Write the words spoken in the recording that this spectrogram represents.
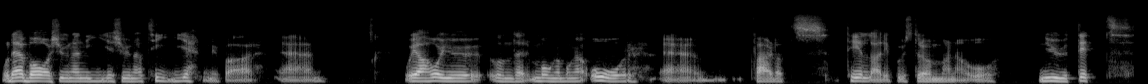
Och det var 2009-2010 ungefär. Eh, och jag har ju under många, många år eh, färdats till Arjeplogströmmarna och njutit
